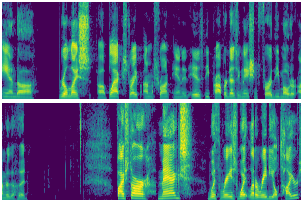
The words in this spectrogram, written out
And uh, real nice uh, black stripe on the front, and it is the proper designation for the motor under the hood. Five star mags with raised white letter radial tires.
